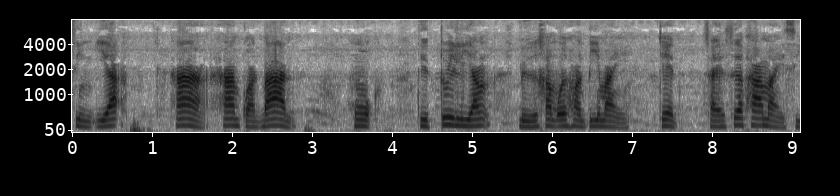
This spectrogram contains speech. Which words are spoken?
สิ่งเอี้ยะห้าห้ามกวาดบ้านหกติดตุ้ยเลี้ยง หรือคำอวยพรปีใหม่เจ็ด ใส่เสื้อผ้าใหม่สี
